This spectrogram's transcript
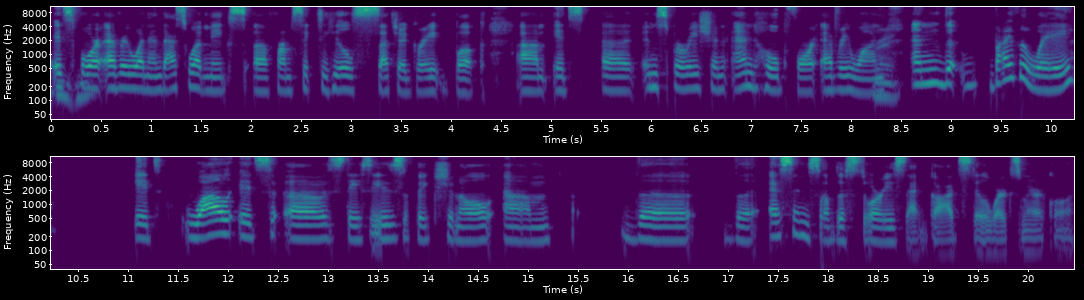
it's mm-hmm. for everyone and that's what makes uh, from sick to heal such a great book um it's uh inspiration and hope for everyone right. and by the way it while it's uh stacy's fictional um the the essence of the story is that God still works miracle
